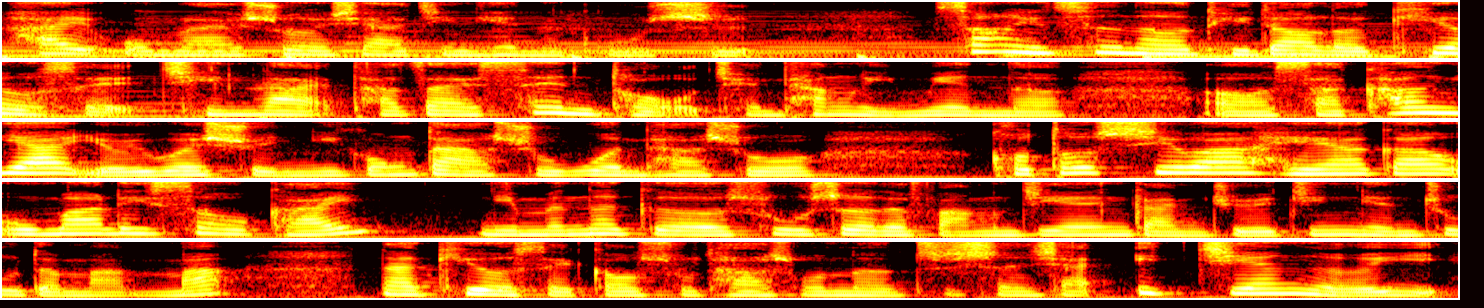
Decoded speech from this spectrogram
嗨，我们来说一下今天的故事。上一次呢，提到了 Kiyose 青睐，他在 c e n t a l 钱汤里面呢，呃，萨康亚有一位水泥工大叔问他说，Kotoshi wa heya ga umari s o kai，你们那个宿舍的房间感觉今年住的满吗？那 Kiyose 告诉他说呢，只剩下一间而已，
